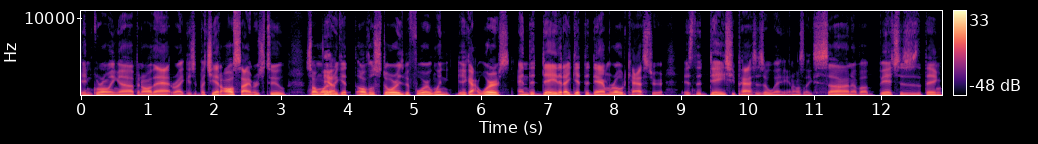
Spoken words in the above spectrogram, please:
and growing up and all that, right? 'Cause- but she had Alzheimer's too, so I wanted Yeah. to get all those stories before when it got worse. And the day that I get the damn RODECaster is the day she passes away, and I was like, "Son of a bitch!" This is the thing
